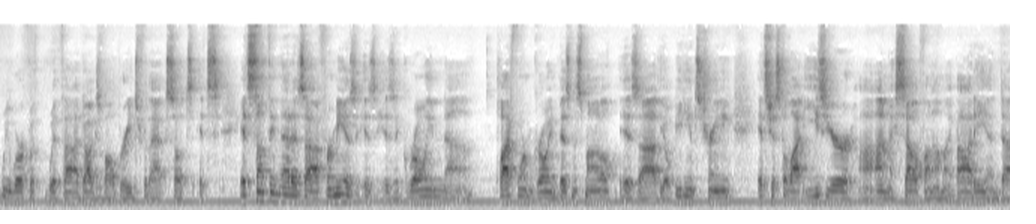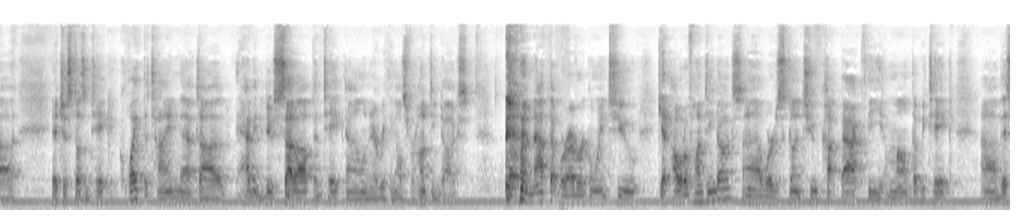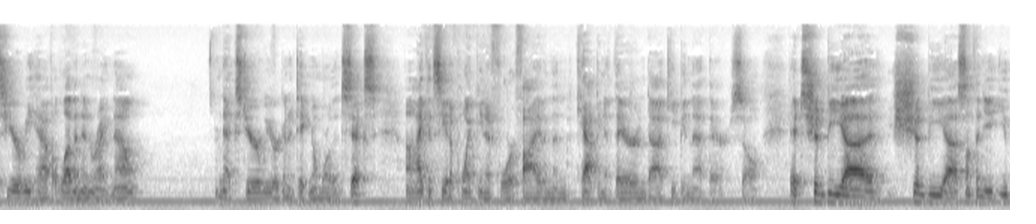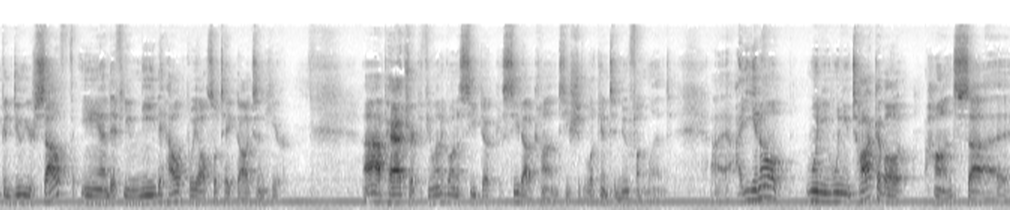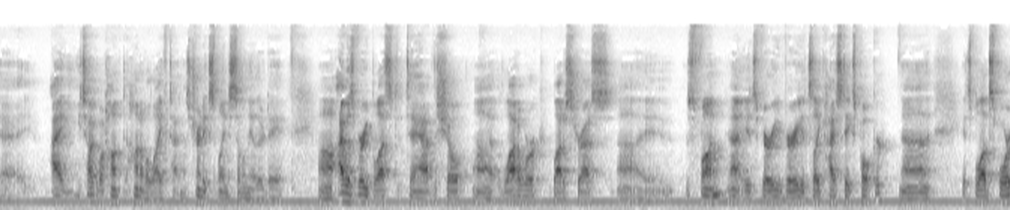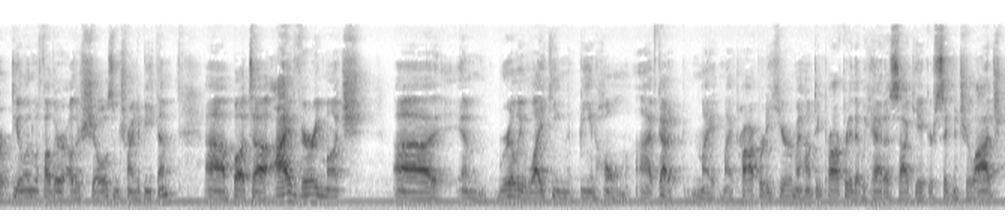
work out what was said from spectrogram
we work with with dogs of all breeds for that. So it's it's it's something that is for me is is is a growing. Um, platform growing business model is uh, the obedience training. It's just a lot easier uh, on myself and on my body, and uh, it just doesn't take quite the time that uh, having to do setup and takedown and everything else for hunting dogs. Not that we're ever going to get out of hunting dogs. Uh, we're just going to cut back the amount that we take. Uh, this year we have 11 in right now. Next year we are going to take no more than six. Uh, I can see it at a point being at four or five, and then capping it there and uh, keeping that there. So it should be uh, should be uh, something you, you, can do yourself. And if you need help, we also take dogs in here. Ah, Patrick, if you want to go on a sea duck, sea duck hunt, you should look into Newfoundland. You know, when you when you talk about hunts, uh, I you talk about hunt hunt of a lifetime. I was trying to explain to someone the other day. Uh, I was very blessed to have the show. Uh, a lot of work, a lot of stress. Uh, it was fun. Uh, it's very, very. It's like high stakes poker. Uh, it's blood sport, dealing with other other shows and trying to beat them. Uh, but I very much am really liking being home. I've got a, my my property here, my hunting property that we had at Soggy Acres Signature Lodge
